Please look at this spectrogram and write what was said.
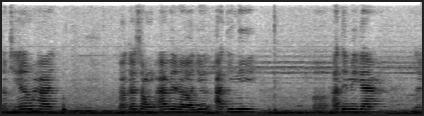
89 S52 và các dòng AVR như Atini ờ, uh, Atemiga đây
